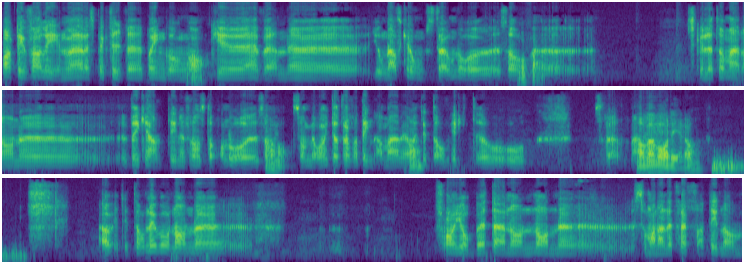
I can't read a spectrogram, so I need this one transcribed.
Martin Fahlin med respektive på ingång Ja. och eh, även eh, Jonas Kronström då eh, som fan. eh, skulle ta med någon eh, bekant inifrån stan då eh, som, Jaha. som jag inte har träffat innan men jag Ja. vet inte om Hylte och, och sådär. Men, Ja, vem var det då? Jag vet inte om det var någon från jobbet där, någon, någon som man hade träffat inom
